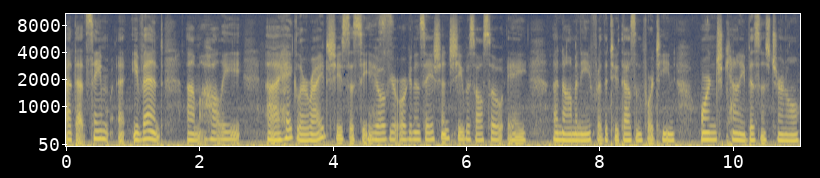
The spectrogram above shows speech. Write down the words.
at that same uh, event. Um, Holly uh, Hagler, right? She's the CEO Yes. of your organization. She was also a, a nominee for the 2014 Orange County Business Journal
